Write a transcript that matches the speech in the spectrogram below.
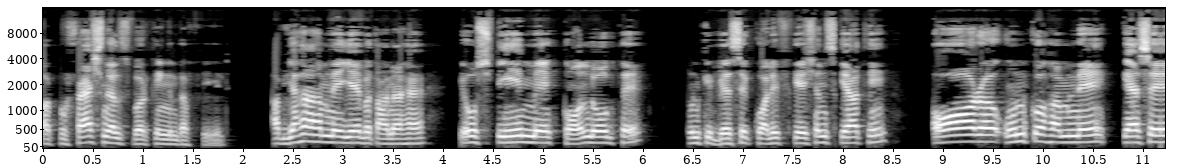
اور professionals working in the field اب یہاں ہم نے یہ بتانا ہے کہ اس ٹیم میں کون لوگ تھے، ان کی بیسک کوالیفکیشنس کیا تھیں، اور ان کو ہم نے کیسے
